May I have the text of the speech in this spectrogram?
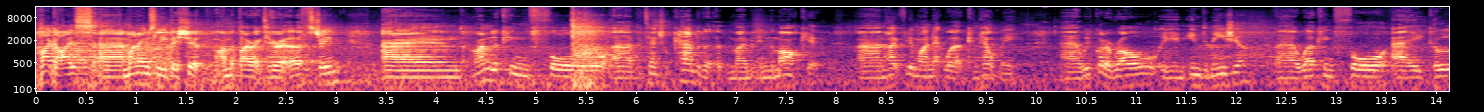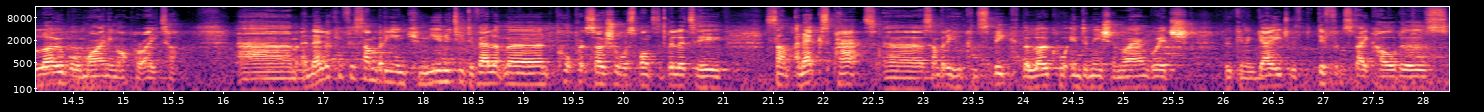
Hi guys, uh, my name's Lee Bishop. I'm the director here at Earthstream and I'm looking for a potential candidate at the moment in the market and hopefully my network can help me. Uh, we've got a role in Indonesia uh, working for a global mining operator um, and they're looking for somebody in community development, corporate social responsibility, some, an expat, uh, somebody who can speak the local Indonesian language, who can engage with different stakeholders,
